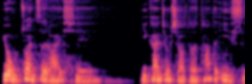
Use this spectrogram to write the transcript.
用篆字来写，一看就晓得它的意思。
